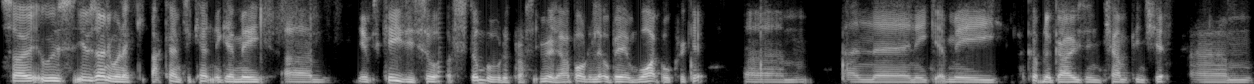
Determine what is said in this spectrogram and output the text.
so it was it was only when I, came to Kent again me. Um, it was Keysy sort of stumbled across it really. I bowled a little bit in white ball cricket, um, and then he gave me a couple of goes in championship. Um,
